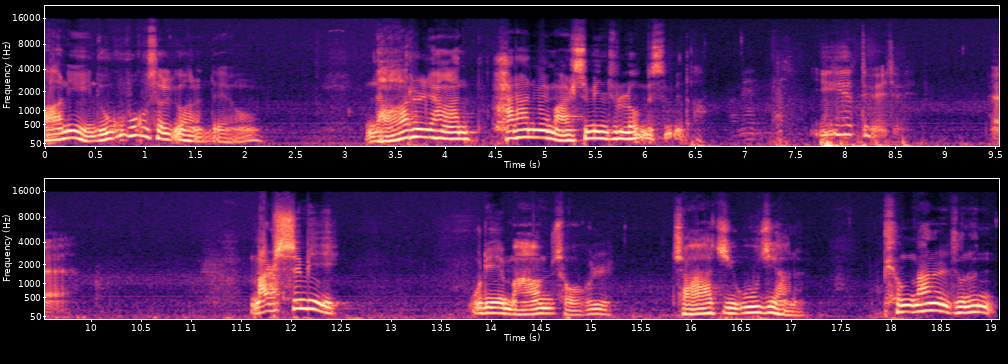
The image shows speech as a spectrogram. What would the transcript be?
아니 누구 보고 설교하는데요? 나를 향한 하나님의 말씀인 줄로 믿습니다. 이게 되어져. 예. 말씀이 우리의 마음 속을 좌지우지하는 평안을 주는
